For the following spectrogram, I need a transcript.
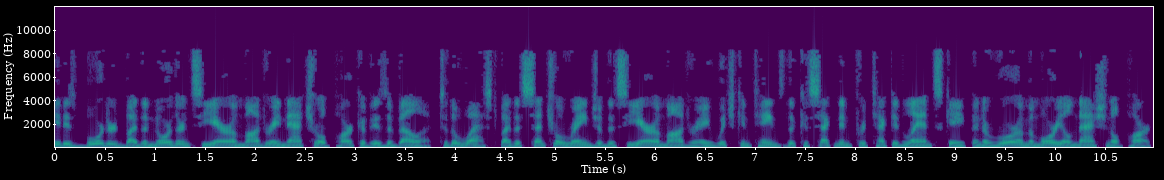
it is bordered by the northern Sierra Madre Natural Park of Isabela, to the west by the central range of the Sierra Madre which contains the Casecnan Protected Landscape and Aurora Memorial National Park,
